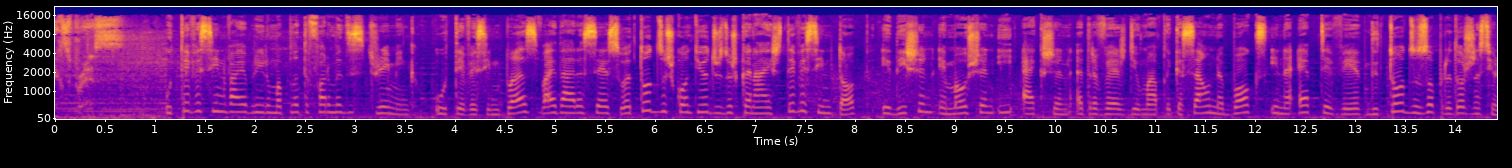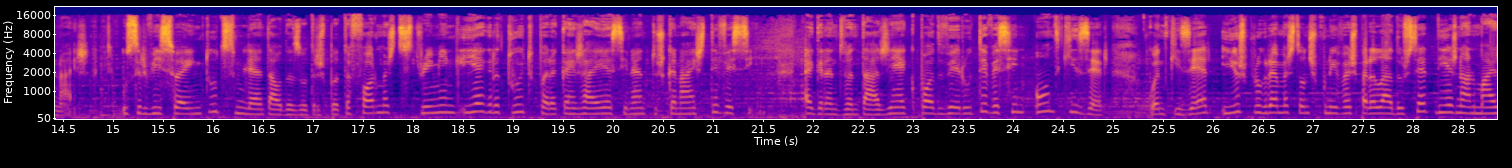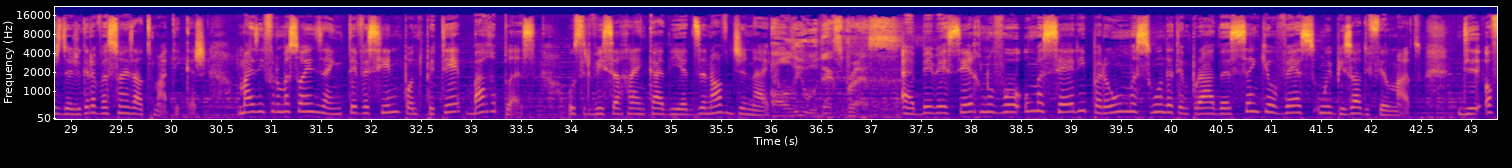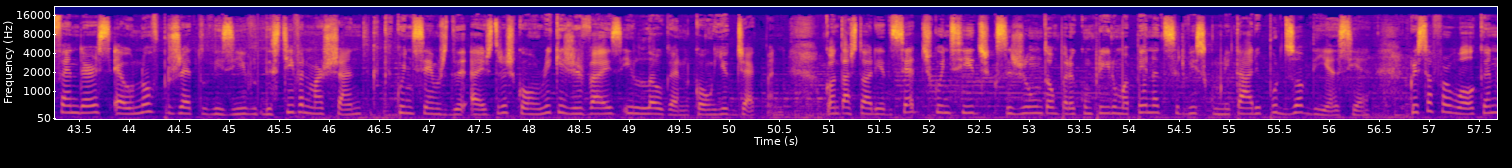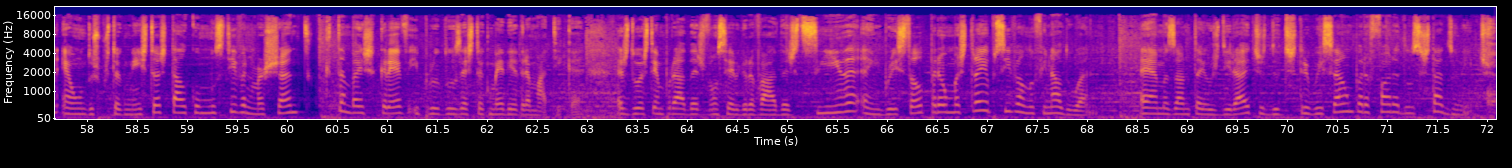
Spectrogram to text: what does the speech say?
Express. O TV Cine vai abrir uma plataforma de streaming. O TV Cine Plus vai dar acesso a todos os conteúdos dos canais TV Cine Top, Edition, Emotion e Action através de uma aplicação na box e na app TV de todos os operadores nacionais. O serviço é em tudo semelhante ao das outras plataformas de streaming e é gratuito para quem já é assinante dos canais TV Cine. A grande vantagem é que pode ver o TV Cine onde quiser, quando quiser e os programas estão disponíveis para lá dos 7 dias normais das gravações automáticas. Mais informações em tvcine.pt plus. O serviço arranca a dia 19 de janeiro. Hollywood Express. A BBC renovou uma série para uma segunda temporada sem que houvesse um episódio filmado. The Offenders é o novo projeto televisivo de Stephen Marchand, que conhecemos de extras com Ricky Gervais e Logan, com Hugh Jackman. Conta a história de sete desconhecidos que se juntam para cumprir uma pena de serviço comunitário por desobediência. Christopher Walken é um dos protagonistas, tal como Stephen Marchand, que também escreve e produz esta comédia dramática. As duas temporadas vão ser gravadas de seguida em Bristol para uma estreia possível no final do ano. A Amazon tem os direitos de distribuição para fora dos Estados Unidos.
